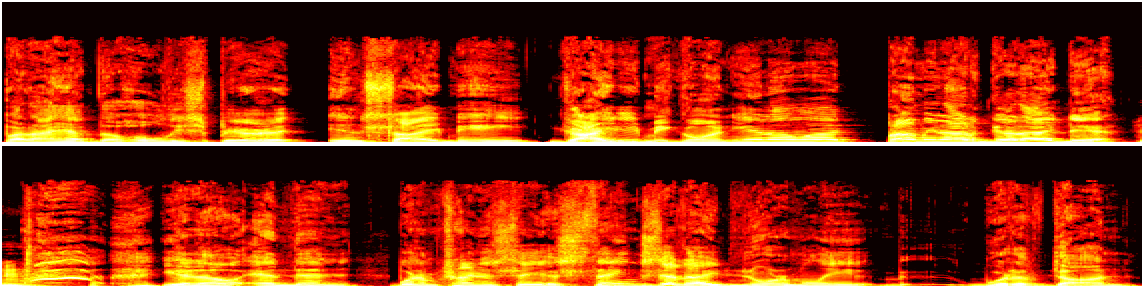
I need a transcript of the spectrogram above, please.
but I have the Holy Spirit inside me guiding me, going, you know what? Probably not a good idea. Hmm. you know, and then what I'm trying to say is things that I normally would have done,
